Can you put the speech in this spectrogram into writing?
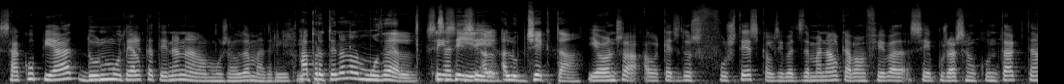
S'ha copiat d'un model que tenen al Museu de Madrid. Ah, però tenen el model, Sí, és a sí, dir, sí. l'objecte. Llavors, aquests dos fusters que els hi vaig demanar, el que van fer va ser posar-se en contacte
